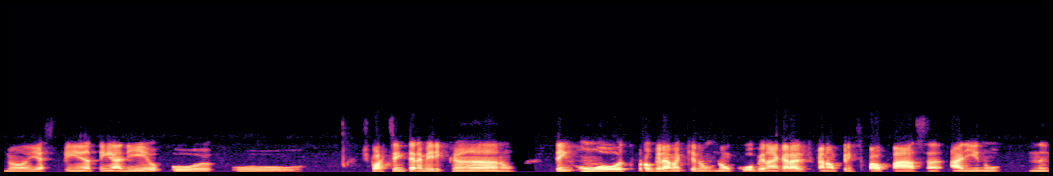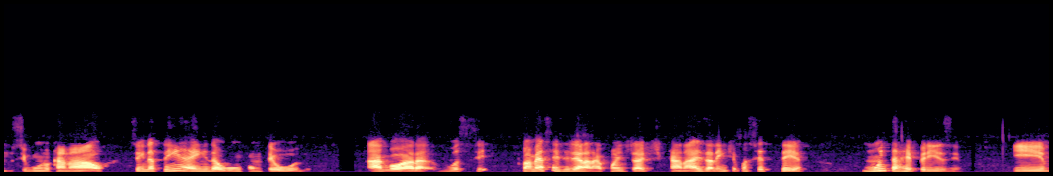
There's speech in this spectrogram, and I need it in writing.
no ESPN tem ali o, o Sport Center americano, tem um ou outro programa que não, não coube na garagem do canal principal, passa ali no, no segundo canal. Você ainda tem ainda algum conteúdo. Agora, você começa a exagerar na quantidade de canais, além de você ter muita reprise e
